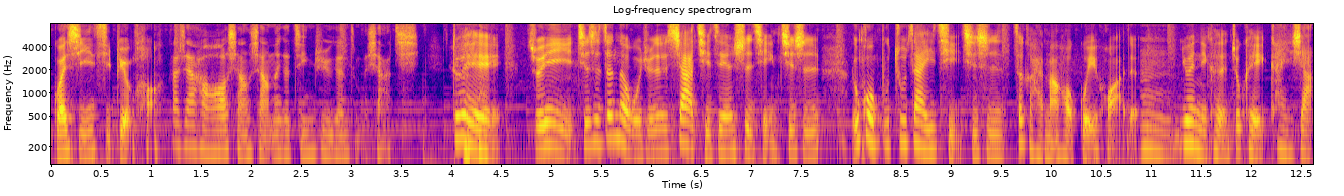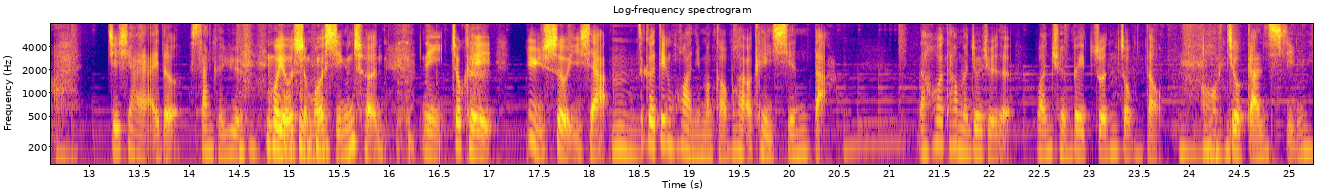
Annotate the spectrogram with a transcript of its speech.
关系一起变好。大家好好想想那个京剧跟怎么下棋。对，所以其实真的，我觉得下棋这件事情，其实如果不住在一起，其实这个还蛮好规划的。嗯，因为你可能就可以看一下啊，接下来的三个月会有什么行程，你就可以预设一下。嗯，这个电话你们搞不好可以先打，然后他们就觉得完全被尊重到，哦，就甘心。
